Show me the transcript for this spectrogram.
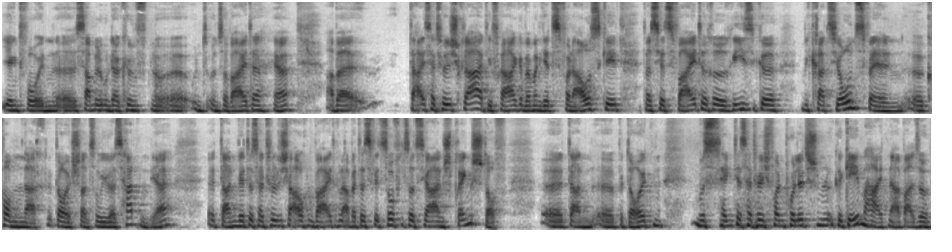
irgendwo in äh, Sammelunterkünften äh, und, und so weiter. Ja. Aber da ist natürlich klar die Frage, wenn man jetzt von ausgeht, dass jetzt weitere riesige Migrationswellen äh, kommen nach Deutschland, so wie wir es hatten, ja, dann wird es natürlich auch einen weiteren, aber das wird so viel sozialen Sprengstoff äh, dann äh, bedeuten. Muss, hängt jetzt natürlich von politischen Gegebenheiten ab. Also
